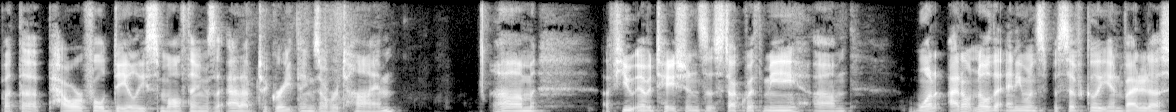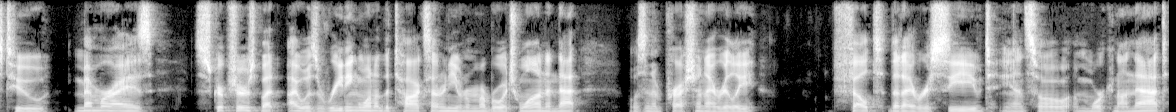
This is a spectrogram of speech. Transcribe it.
but the powerful daily small things that add up to great things over time. Um, a few invitations that stuck with me. Um, one, I don't know that anyone specifically invited us to memorize scriptures, but I was reading one of the talks. I don't even remember which one, and that was an impression I really felt that I received, and so I'm working on that.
